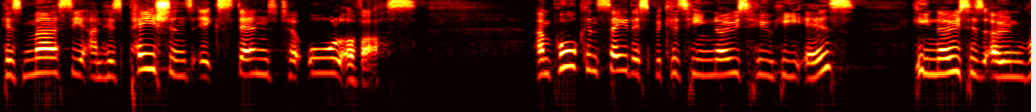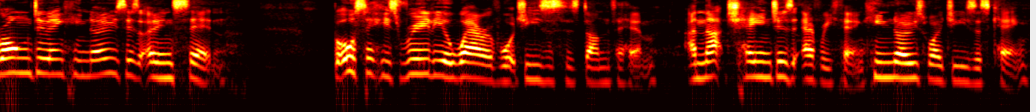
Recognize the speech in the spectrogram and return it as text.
his mercy, and his patience extend to all of us. And Paul can say this because he knows who he is, he knows his own wrongdoing, he knows his own sin. But also, he's really aware of what Jesus has done for him. And that changes everything. He knows why Jesus came.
